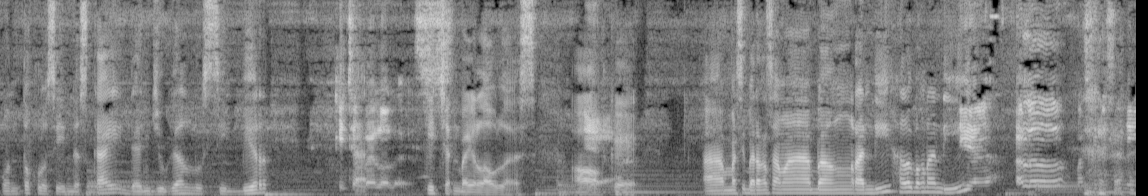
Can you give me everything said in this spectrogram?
untuk Lucy in the Sky dan juga Lucy Beer kitchen by lawless Kitchen by Lawless. Oke. Eh, masih bareng sama Bang Randi. Halo Bang Randi. iya halo masih di sini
